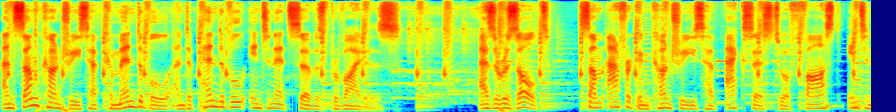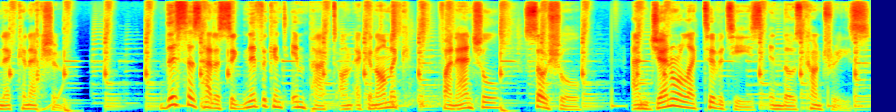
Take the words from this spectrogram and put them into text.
and some countries have commendable and dependable internet service providers. As a result, some African countries have access to a fast internet connection. This has had a significant impact on economic, financial, social, and general activities in those countries.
